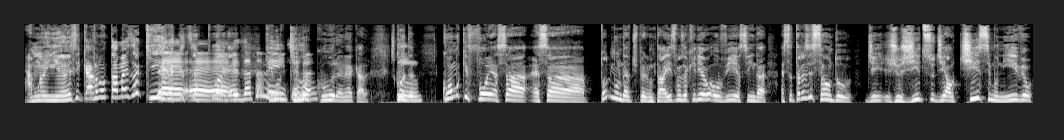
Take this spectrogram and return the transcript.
amanhã esse carro não tá mais aqui. É, é, porra, é, Que, exatamente. que aham. loucura, né, cara? Escuta, Sim. como que foi essa, essa... Todo mundo deve te perguntar isso, mas eu queria ouvir, assim, da, essa transição do, de jiu-jitsu de altíssimo nível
